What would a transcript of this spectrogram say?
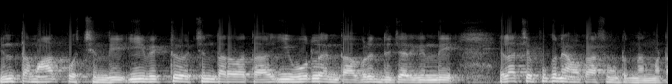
ఇంత మార్పు వచ్చింది. ఈ వ్యక్తి వచ్చిన తర్వాత ఈ ఊర్లో ఇంత అభివృద్ధి జరిగింది. ఇలా చెప్పుకునే అవకాశం ఉంటుందన్నమాట.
